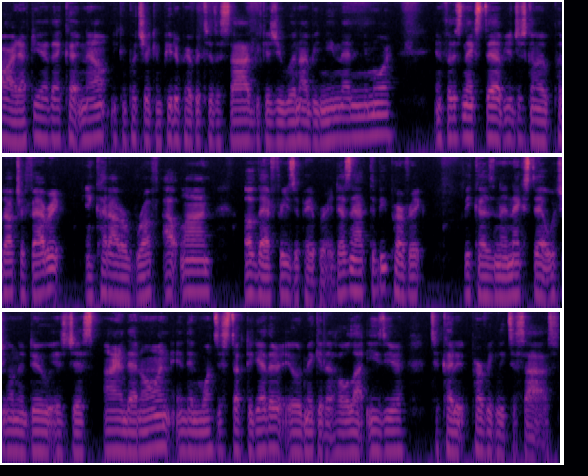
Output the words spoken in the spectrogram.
All right, after you have that cutting out, you can put your computer paper to the side because you will not be needing that anymore. And for this next step, you're just gonna put out your fabric and cut out a rough outline of that freezer paper. It doesn't have to be perfect because in the next step, what you're gonna do is just iron that on and then once it's stuck together, it would make it a whole lot easier to cut it perfectly to size.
